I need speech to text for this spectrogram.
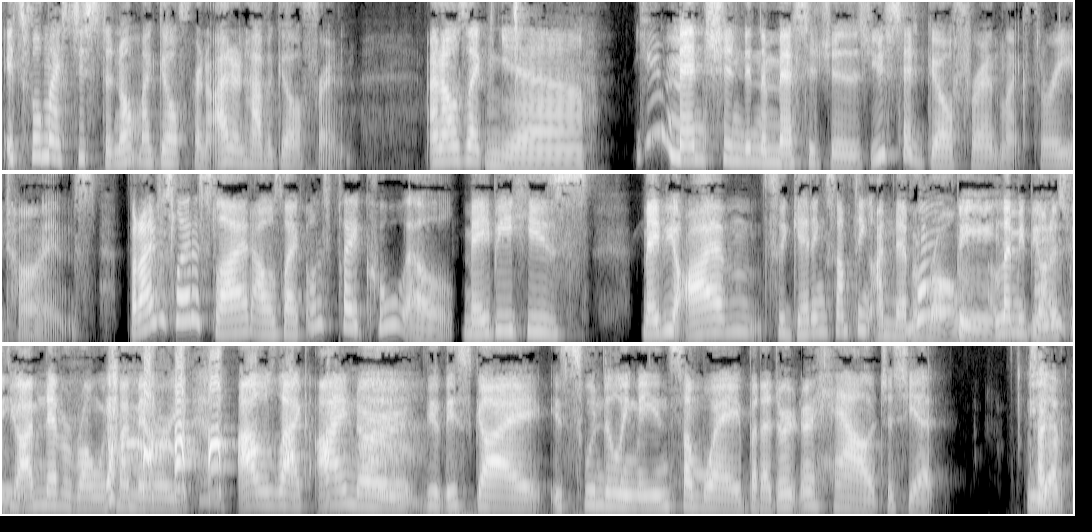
it's for my sister, not my girlfriend. I don't have a girlfriend. And I was like, Yeah. you mentioned in the messages, you said girlfriend like three times. But I just let it slide. I was like, oh, let's play it cool, L. Maybe he's, maybe I'm forgetting something. I'm never Maybe. wrong. Let me be honest with you. I'm never wrong with my memory. I was like, I know that this guy is swindling me in some way, but I don't know how just yet. So Yep.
